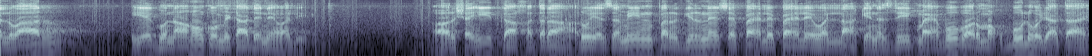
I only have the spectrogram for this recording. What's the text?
تلوار یہ گناہوں کو مٹا دینے والی اور شہید کا خطرہ روئے زمین پر گرنے سے پہلے پہلے وہ اللہ کے نزدیک محبوب اور مقبول ہو جاتا ہے۔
